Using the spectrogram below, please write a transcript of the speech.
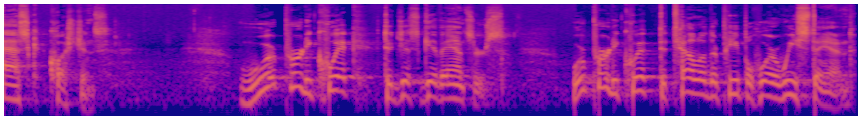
ask questions we're pretty quick to just give answers. We're pretty quick to tell other people where we stand.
